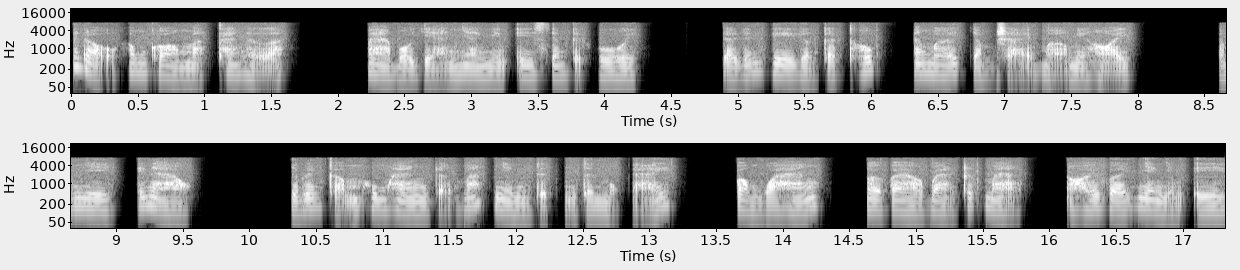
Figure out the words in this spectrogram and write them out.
thái độ không còn mặt than nữa, mà bộ dạng nhan nhìn y xem kịch vui. Đợi đến khi gần kết thúc, hắn mới chậm rãi mở miệng hỏi. Cẩm nhi, thế nào? Diệp lên cẩm hung hăng trợn mắt nhìn địch tinh một cái, vòng qua hắn, ngồi vào bàn trước mặt, nói với nhan nhậm y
